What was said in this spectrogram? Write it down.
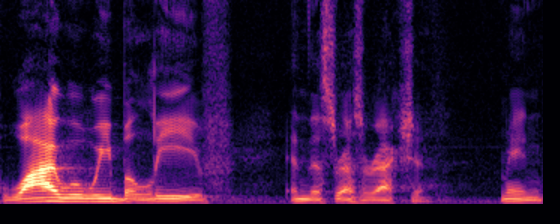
why will we believe in this resurrection? I mean,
